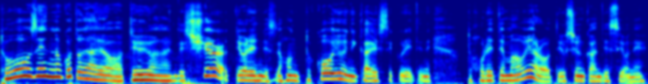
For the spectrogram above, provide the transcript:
当然のことだよっていうようなんで、Sure って言われるんですよ。本当こういうふうに返してくれてね、惚れてまうやろっていう瞬間ですよね。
